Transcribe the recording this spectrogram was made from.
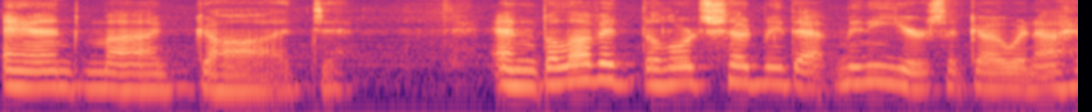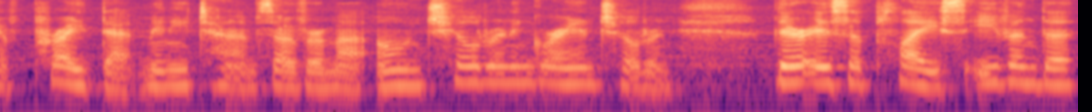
and my God. And beloved, the Lord showed me that many years ago, and I have prayed that many times over my own children and grandchildren. There is a place, even the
